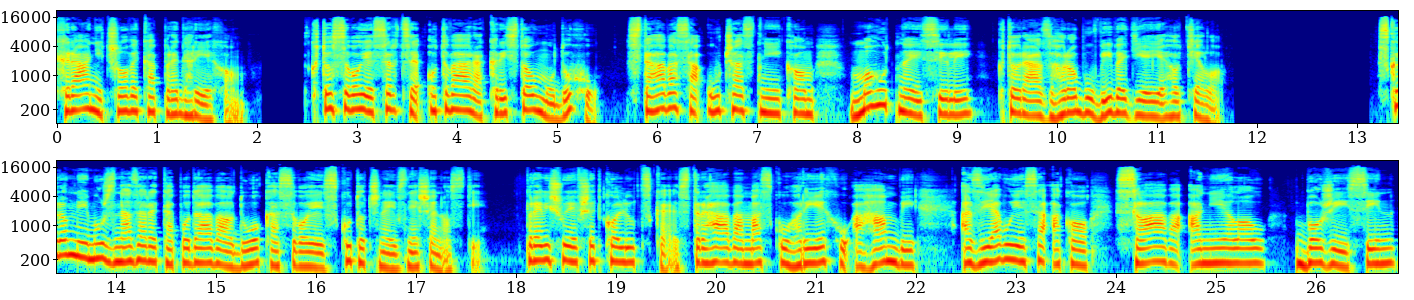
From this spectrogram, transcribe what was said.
chráni človeka pred hriechom. Kto svoje srdce otvára Kristovmu duchu, stáva sa účastníkom mohutnej sily, ktorá z hrobu vyvedie jeho telo. Skromný muž z Nazareta podával dôkaz svojej skutočnej vznešenosti. Prevyšuje všetko ľudské, strháva masku hriechu a hamby a zjavuje sa ako sláva anielov, Boží syn,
